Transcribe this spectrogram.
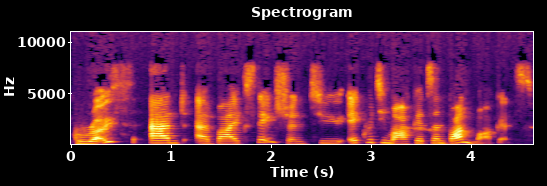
growth and, uh, by extension, to equity markets and bond markets.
